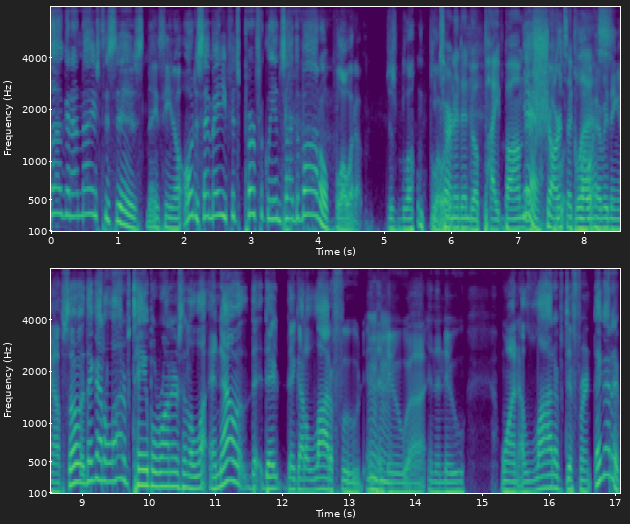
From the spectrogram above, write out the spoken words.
Look at how nice this is. Nice, you know. Oh, this M80 fits perfectly inside the bottle. Blow it up. Just blow, blow turn it into a pipe bomb. There's shards bl- of blow glass. everything up. So they got a lot of table runners and a lot, and now they they, they got a lot of food in the Mhm. new uh, in the new one. A lot of different. They got a,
